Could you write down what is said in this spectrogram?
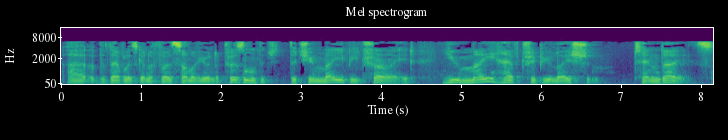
uh, that the devil is going to throw some of you into prison, that, that you may be tried. You may have tribulation ten days.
